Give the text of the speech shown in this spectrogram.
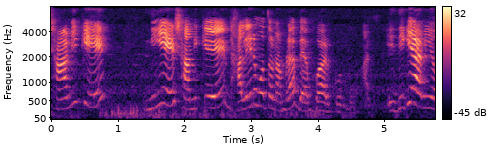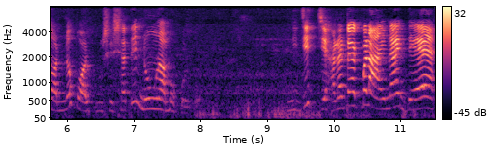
স্বামীকে নিয়ে স্বামীকে ঢালের মতন আমরা ব্যবহার করব। আর এদিকে আমি অন্য পরপুরুষের সাথে নোংরামো করব। নিজের চেহারাটা একবার আয়নায় দেখ।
